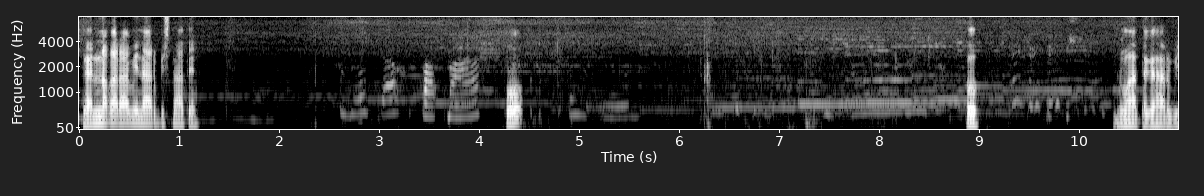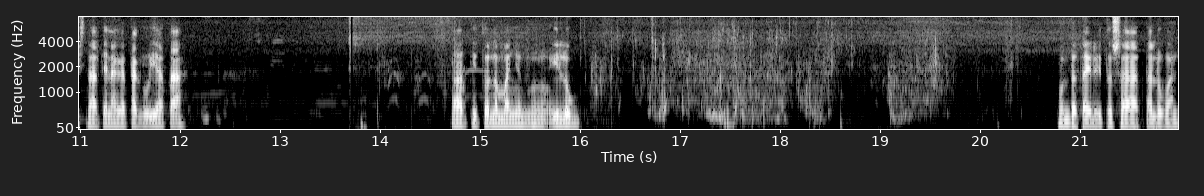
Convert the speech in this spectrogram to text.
Gano'n na karami na harvest natin? Po? Yung mga taga-harvest natin, nagatago yata. At ito naman yung ilog. Punta tayo dito sa talungan.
